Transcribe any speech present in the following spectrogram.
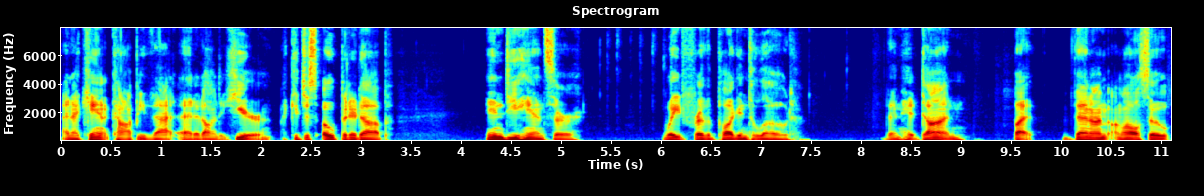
And I can't copy that edit onto here. I could just open it up in Dehancer, wait for the plugin to load, then hit done. But then I'm, I'm also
